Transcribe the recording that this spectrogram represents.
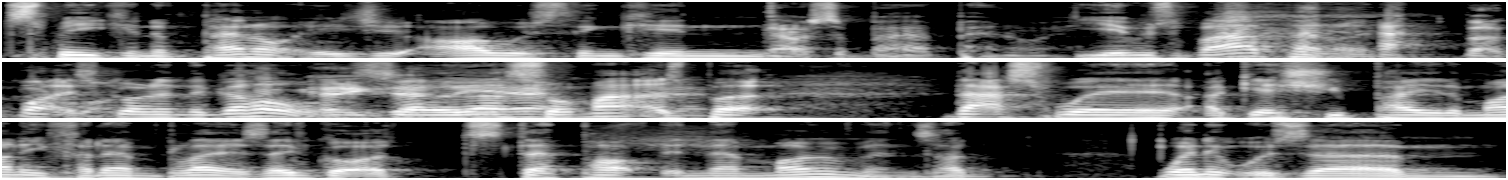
speaking of penalties, I was thinking that was a bad penalty. Yeah, it was a bad penalty, But but, good it's one. gone in the goal. Yeah, so exactly, that's yeah, what matters. yeah. But that's where I guess you pay the money for them players. They've got to step up in their moments. I, when it was um,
